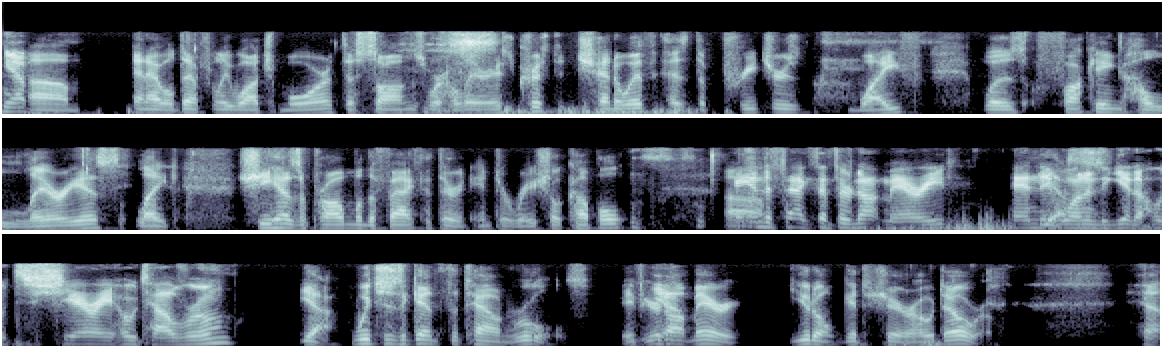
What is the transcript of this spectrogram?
Yep. Um, and I will definitely watch more. The songs were hilarious. Kristin Chenoweth as the preacher's wife was fucking hilarious. Like she has a problem with the fact that they're an interracial couple. Um, and the fact that they're not married and they Yes. wanted to get a ho- share a hotel room. yeah, which is against the town rules. If you're Yeah. not married, you don't get to share a hotel room. Yeah.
